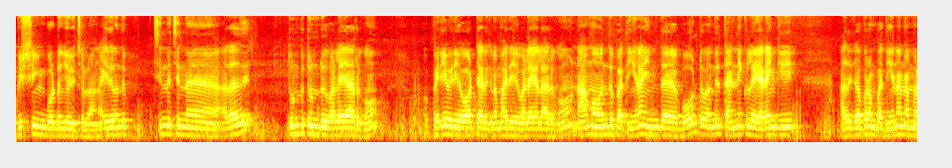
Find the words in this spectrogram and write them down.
ஃபிஷ்ஷிங் போட்டுன்னு சொல்லி சொல்லுவாங்க. இது வந்து சின்ன சின்ன அதாவது துண்டு துண்டு வலையாக இருக்கும். பெரிய பெரிய ஓட்டை இருக்கிற மாதிரி வலையெல்லாம் இருக்கும். நாம் வந்து பார்த்திங்கன்னா இந்த போட்டு வந்து தண்ணிக்குள்ளே இறங்கி அதுக்கப்புறம் பார்த்திங்கன்னா நம்ம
